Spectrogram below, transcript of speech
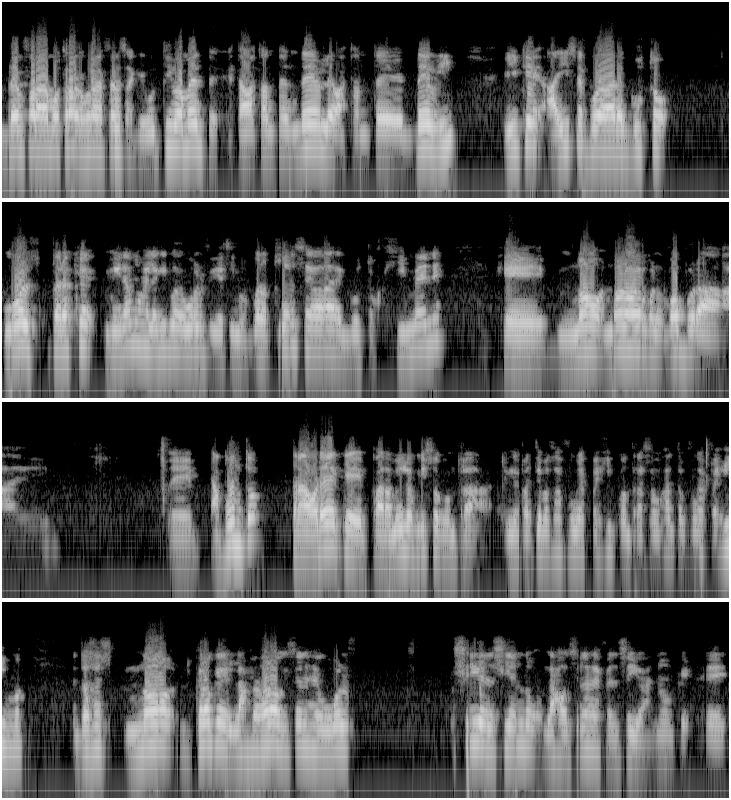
Brentford ha demostrado que es una defensa que últimamente está bastante endeble, bastante débil, y que ahí se puede dar el gusto Wolf, pero es que miramos el equipo de Wolf y decimos, bueno, ¿quién se va a dar el gusto? Jiménez que no, no lo veo con la pólvora eh, eh, a punto. Traoré, que para mí lo que hizo contra, en el partido pasado fue un espejismo, contra Southampton fue un espejismo. Entonces, no, creo que las mejores opciones de Wolf siguen siendo las opciones defensivas, ¿no? Que, eh,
